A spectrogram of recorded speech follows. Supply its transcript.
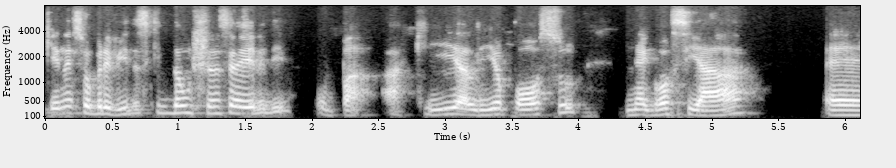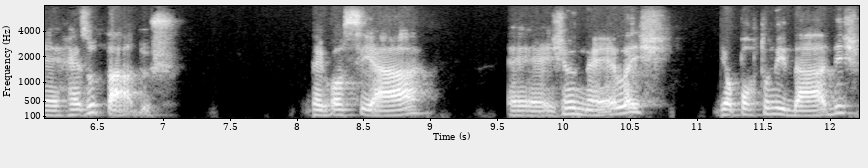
Pequenas sobrevidas que dão chance a ele de, opa, aqui e ali eu posso negociar é, resultados, negociar é, janelas de oportunidades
